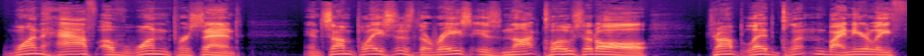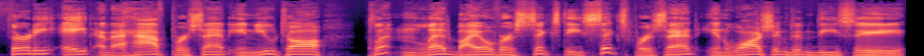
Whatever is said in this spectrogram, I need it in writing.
one half of 1%. In some places, the race is not close at all. Trump led Clinton by nearly 38.5% in Utah. Clinton led by over 66% in Washington, D.C.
